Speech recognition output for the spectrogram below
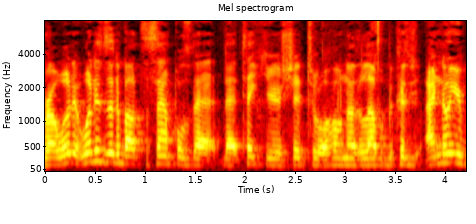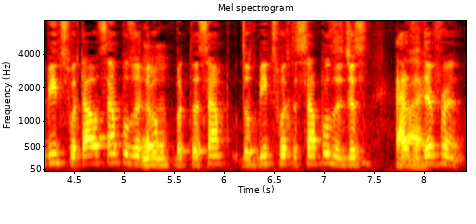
bro, what what is it about the samples that that take your shit to a whole nother level? Because I know your beats without samples are dope, but the sample the beats with the samples it just it has a Mm-hmm. Different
